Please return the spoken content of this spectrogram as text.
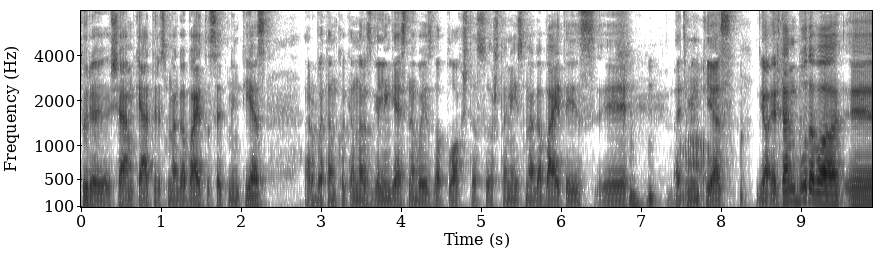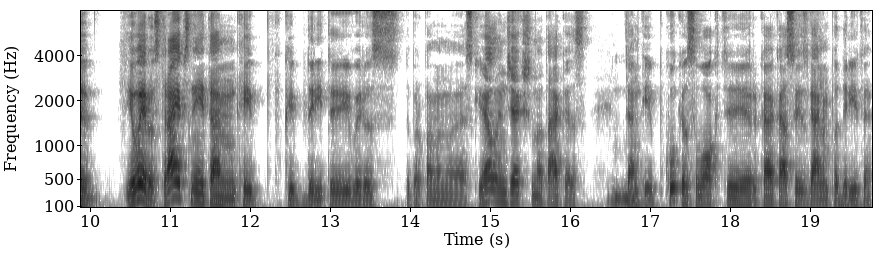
turi šiam 4 megabaitus atminties, arba ten kokią nors galingesnę vaizdo plokštę su 8 megabaitais e, atminties. Jo, ir ten būdavo e, įvairūs straipsniai, ten kaip, kaip daryti įvairius, dabar pamenu, SQL injection atakas, ten kaip kukius vokti ir ką, ką su jais galim padaryti.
